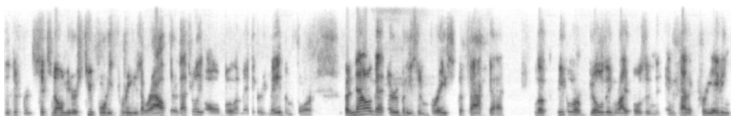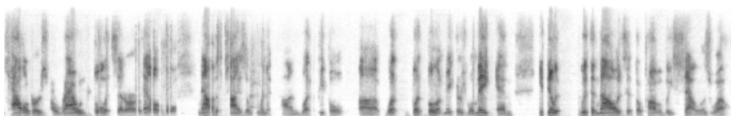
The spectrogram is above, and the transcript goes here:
the different six millimeters 243s that were out there, that's really all bullet makers made them for. But now that everybody's embraced the fact that look, people are building rifles and, and kind of creating calibers around bullets that are available. Now the sky's the limit on what people, uh, what what bullet makers will make, and you know, with the knowledge that they'll probably sell as well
